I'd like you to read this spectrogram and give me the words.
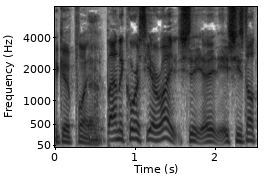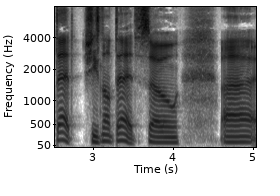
A good point. Yeah. But and of course, you're right. She uh, she's not dead. She's not dead. So, uh,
